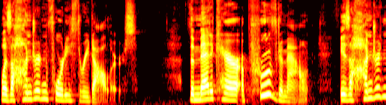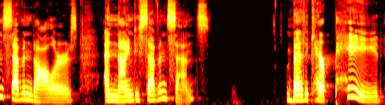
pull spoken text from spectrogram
was $143. The Medicare approved amount is $107.97. Medicare paid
